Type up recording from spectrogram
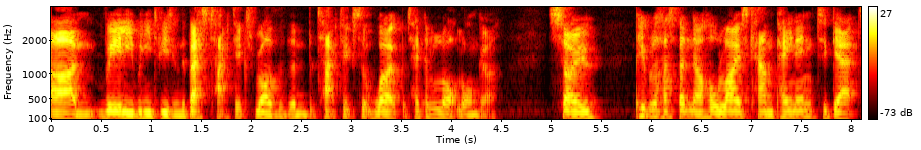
um, really we need to be using the best tactics rather than the tactics that work but take a lot longer. So people have spent their whole lives campaigning to get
